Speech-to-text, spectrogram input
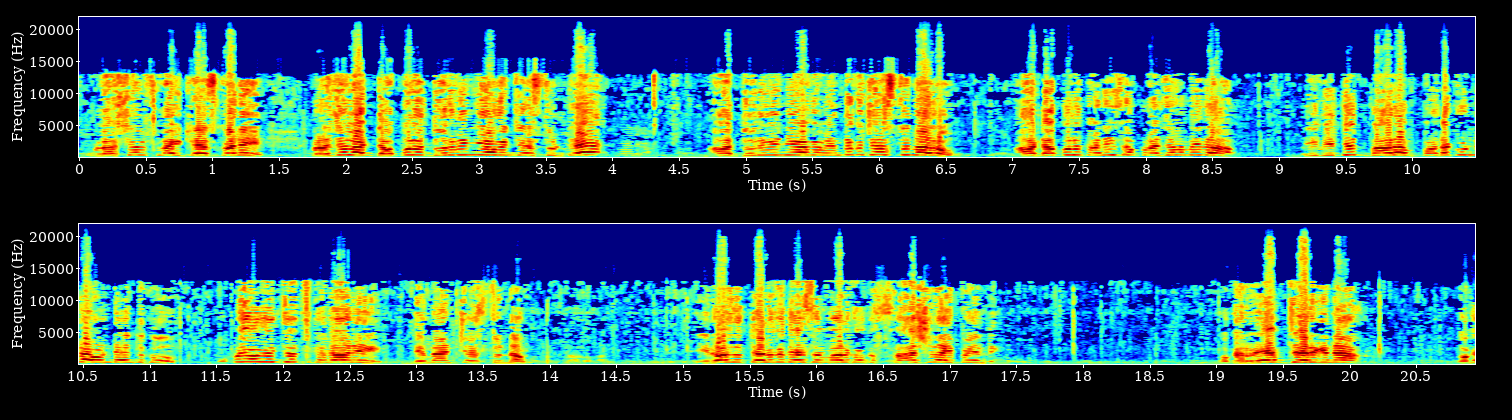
స్పెషల్ ఫ్లైట్ వేసుకొని ప్రజల డబ్బులు దుర్వినియోగం చేస్తుంటే ఆ దుర్వినియోగం ఎందుకు చేస్తున్నారు? ఆ డబ్బులు కనీసం ప్రజల మీద ఈ విద్యుత్ భారం పడకుండా ఉండేందుకు ఉపయోగించవచ్చు కదా అని డిమాండ్ చేస్తున్నాం. ఈరోజు తెలుగుదేశం వాళ్ళకి ఒక ఫ్యాషన్ అయిపోయింది. ఒక రేప్ జరిగిన ఒక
